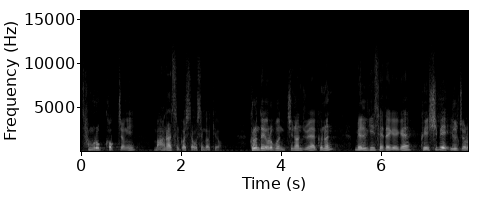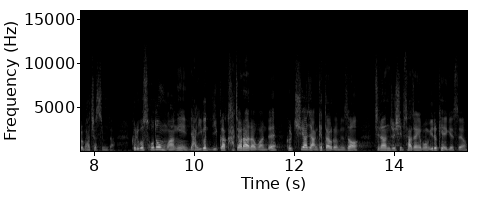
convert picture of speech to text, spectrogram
참으로 걱정이 많았을 것이라고 생각해요. 그런데 여러분 지난주에 그는 멜기세덱에게 그의 10의 1조를 바쳤습니다. 그리고 소돔 왕이 야 이거 네가 가져라라고 하는데 그걸 취하지 않겠다 그러면서 지난주 14장에 보면 이렇게 얘기했어요.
